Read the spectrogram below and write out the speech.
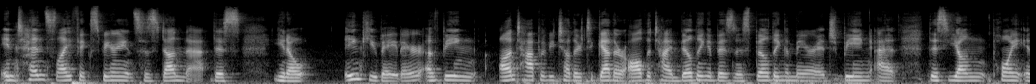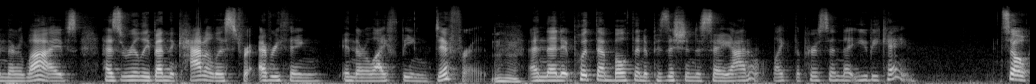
intense life experience has done that. This you know incubator of being on top of each other together all the time, building a business, building a marriage, being at this young point in their lives has really been the catalyst for everything in their life being different. And then it put them both in a position to say, I don't like the person that you became. So,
